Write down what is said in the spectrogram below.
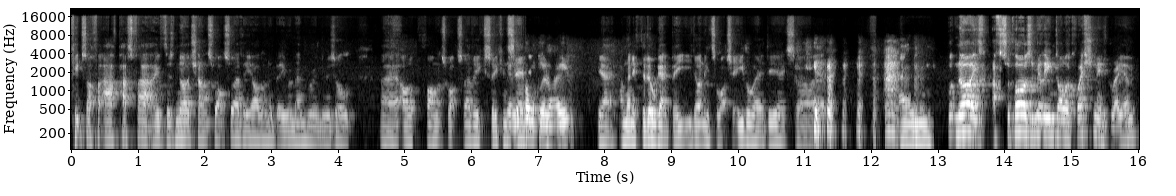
kicks off at half past five, there's no chance whatsoever you're going to be remembering the result uh, or the performance whatsoever. So you can yeah, say probably right. Yeah, and then if they do get beat, you don't need to watch it either way, do you? So, um, but no, I suppose a million dollar question is Graham.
